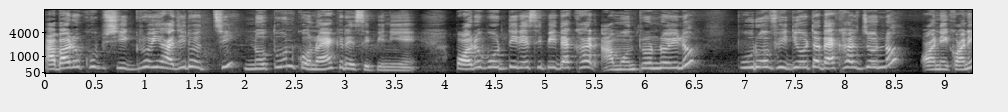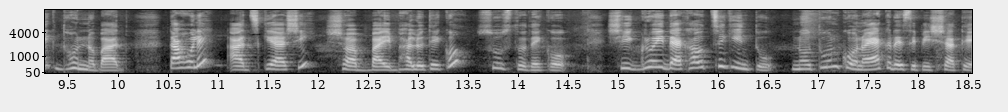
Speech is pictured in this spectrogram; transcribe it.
আবারও খুব শীঘ্রই হাজির হচ্ছি নতুন কোনো এক রেসিপি নিয়ে। পরবর্তী রেসিপি দেখার আমন্ত্রণ রইল। পুরো ভিডিওটা দেখার জন্য অনেক অনেক ধন্যবাদ। তাহলে আজকে আসি। সবাই ভালো থেকো, সুস্থ থেকো। শীঘ্রই দেখা হচ্ছে কিন্তু নতুন কোনো এক রেসিপির সাথে।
